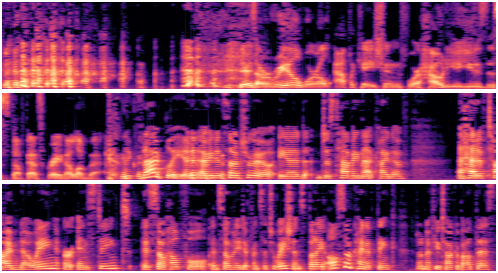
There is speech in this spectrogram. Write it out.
There's a real world application for how do you use this stuff. That's great. I love that. exactly. And it, I mean, it's so true. And just having that kind of ahead of time knowing or instinct is so helpful in so many different situations. But I also kind of think, I don't know if you talk about this,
